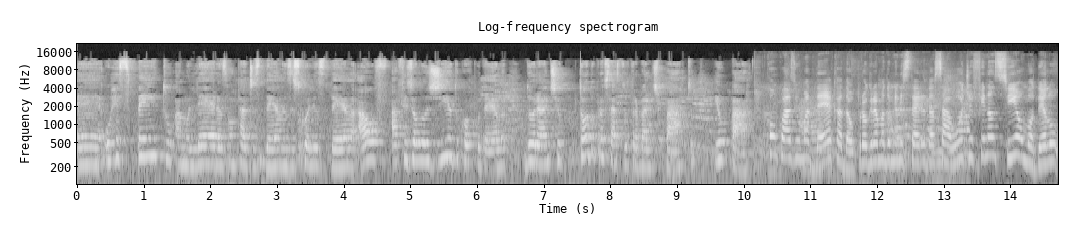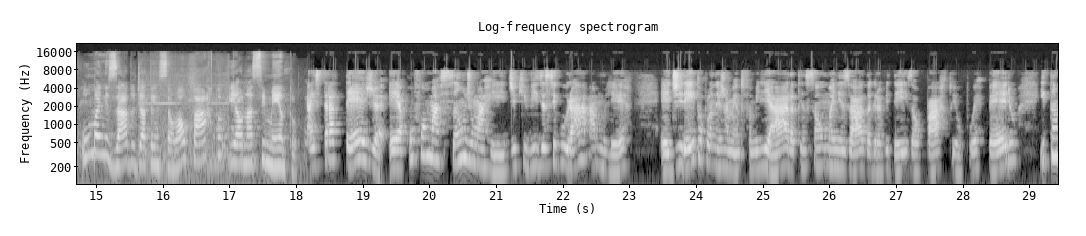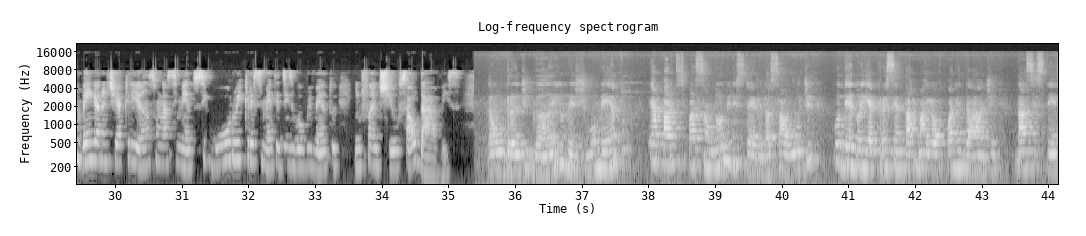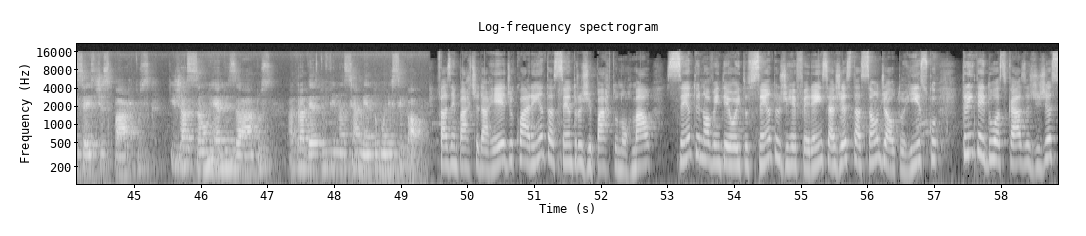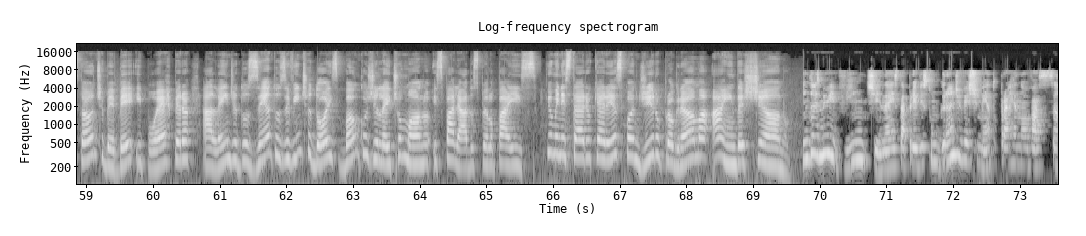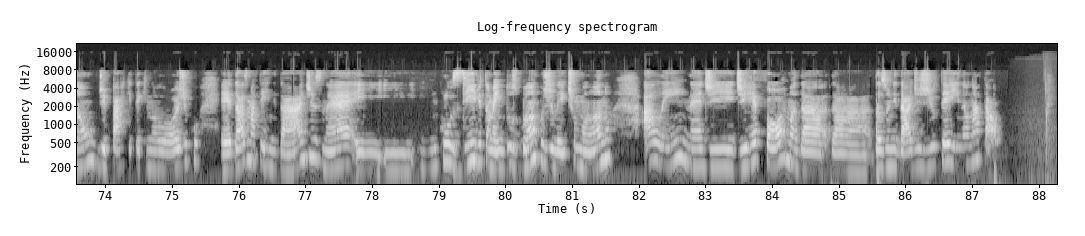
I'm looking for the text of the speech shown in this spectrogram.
é, o respeito à mulher, às vontades dela, às escolhas dela, ao, à fisiologia do corpo dela durante o, todo o processo do trabalho de parto e o parto. Com quase uma década, o programa do Ministério da Saúde financia um modelo humanizado de atenção ao parto e ao nascimento. A estratégia é a conformação de uma rede que vise assegurar à mulher é, direito ao planejamento familiar, atenção humanizada à gravidez, ao parto e ao puerpério, e também garantir à criança um nascimento seguro e crescimento e desenvolvimento infantil saudáveis. Então, o grande ganho neste momento é a participação do Ministério da Saúde, podendo aí acrescentar maior qualidade na assistência a estes partos que já são realizados através do financiamento municipal. Fazem parte da rede 40 centros de parto normal, 198 centros de referência à gestação de alto risco, 32 casas de gestante, bebê e puérpera, além de 222 bancos de leite humano espalhados pelo país. E o Ministério quer expandir o programa ainda este ano. Em 2020, né, está previsto um grande investimento para a renovação de parque tecnológico é, das maternidades, né, e, e, inclusive também dos bancos de leite humano, além né, de, de reforma da, da, das unidades de UTI neonatal.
